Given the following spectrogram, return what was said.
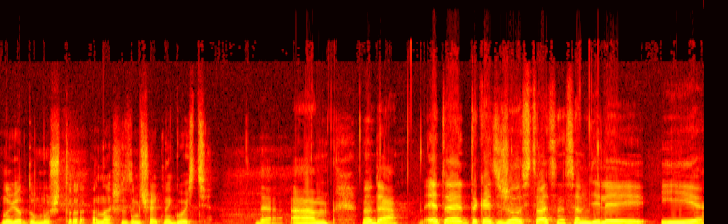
Ну, я думаю, что о нашей замечательной гости. Да, ам, ну да, это такая тяжелая ситуация на самом деле, и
